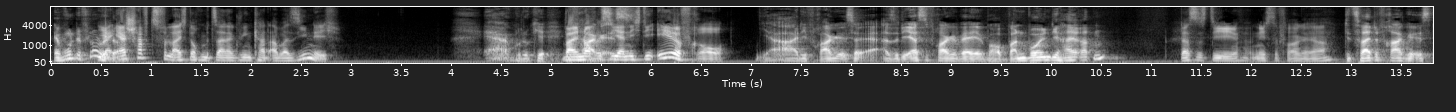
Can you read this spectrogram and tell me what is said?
Er wohnt in Ja, Florida. er schafft es vielleicht noch mit seiner Green Card, aber sie nicht. ja gut, okay. Die Weil noch Frage ist sie ja nicht die Ehefrau. Ja, die Frage ist ja, also die erste Frage wäre ja überhaupt, wann wollen die heiraten? Das ist die nächste Frage, ja. Die zweite Frage ist,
